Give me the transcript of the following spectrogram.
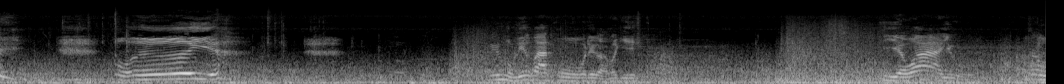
ยโอ้ยนี่ผมเรียกบาโทดีกว่าเมื่อกี้เทียว่าอยู่โอ้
